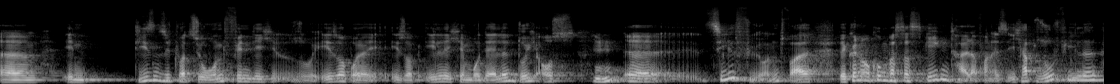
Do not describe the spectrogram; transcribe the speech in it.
Ähm, in diesen Situationen finde ich so ESOP oder ESOP-ähnliche Modelle durchaus mhm. äh, zielführend, weil wir können auch gucken, was das Gegenteil davon ist. Ich habe so viele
